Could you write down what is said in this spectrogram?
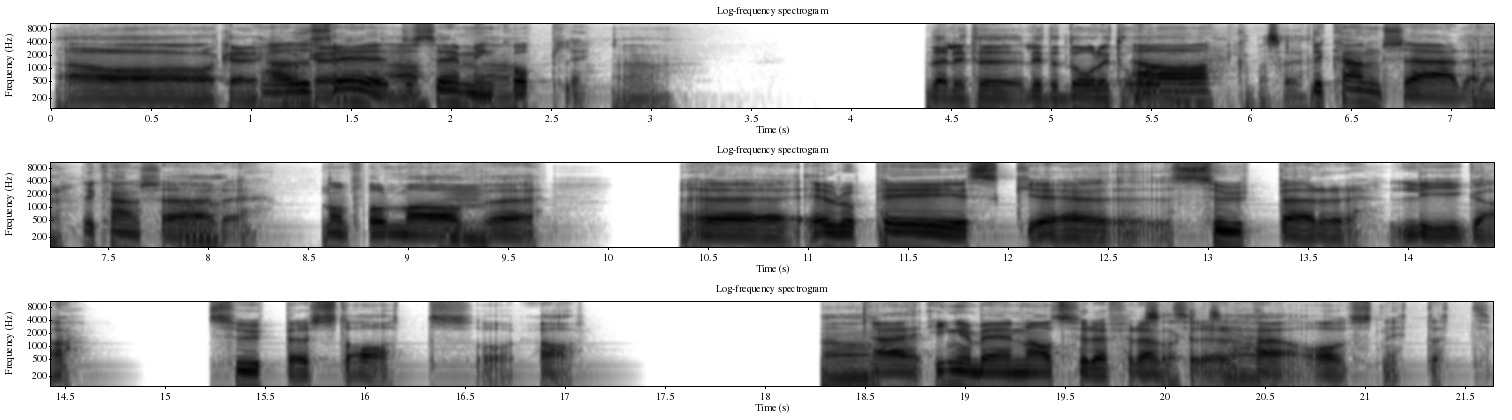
ja, okej. Ja, du okej. ser, Ja, du ser min ja, koppling. ja. Det är lite, lite dåligt Ja. omen, kan man säga. Det kanske är det. Eller? Det kanske Ja. är det. Någon form av Mm. eh, eh, europeisk eh, superliga. Superstat. Så, ja. Ja. Nej, ingen mer nazireferenser Exakt, i det ja. här avsnittet.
